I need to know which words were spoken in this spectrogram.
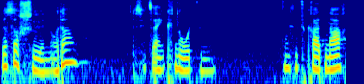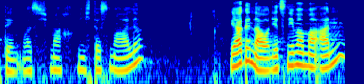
Das ist doch schön, oder? Das ist jetzt ein Knoten. Ich muss jetzt gerade nachdenken, was ich mache, wie ich das male. Ja, genau. Und jetzt nehmen wir mal an,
